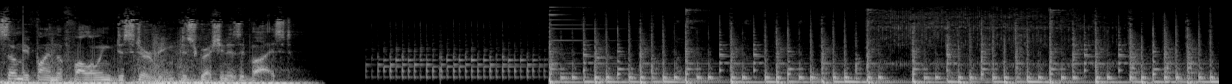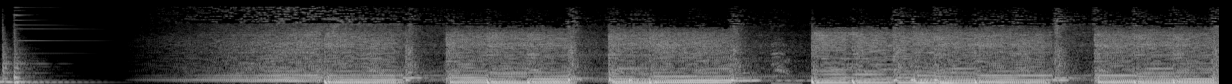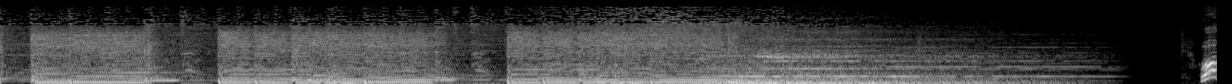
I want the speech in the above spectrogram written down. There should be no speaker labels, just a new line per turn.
Some may find the following disturbing. Discretion is advised.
